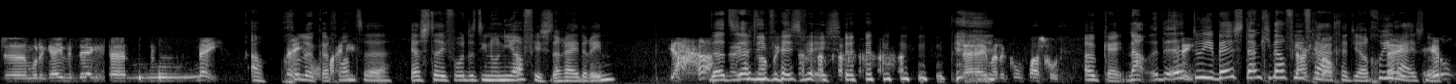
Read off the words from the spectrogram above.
toen moet ik even denken. eh, nee. Oh, gelukkig. want eh, ja, stel je voor dat hij nog niet af is, dan rij je erin. Ja, Dat nee, zou niet best wezen. Nee, maar dat komt vast goed. Oké, nou, eh, Hey. doe je best. Dankjewel voor je vraag, Jan. Goeie Hey, reis nog. heel,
